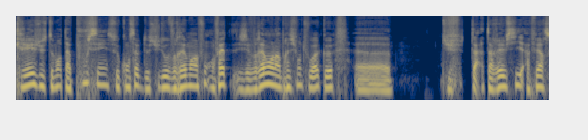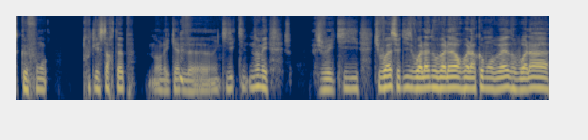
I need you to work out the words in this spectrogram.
créé justement, tu as poussé ce concept de studio vraiment à fond. En fait, j'ai vraiment l'impression, tu vois, que euh, tu as, réussi à faire ce que font toutes les startups dans lesquelles. Euh, qui, non, mais je vais qui tu vois se disent voilà nos valeurs voilà comment on veut être voilà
